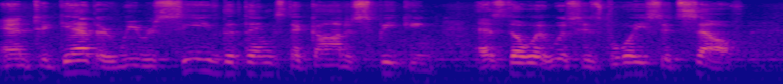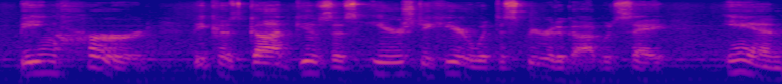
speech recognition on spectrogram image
and together we receive the things that God is speaking as though it was His voice itself being heard because God gives us ears to hear what the Spirit of God would say in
